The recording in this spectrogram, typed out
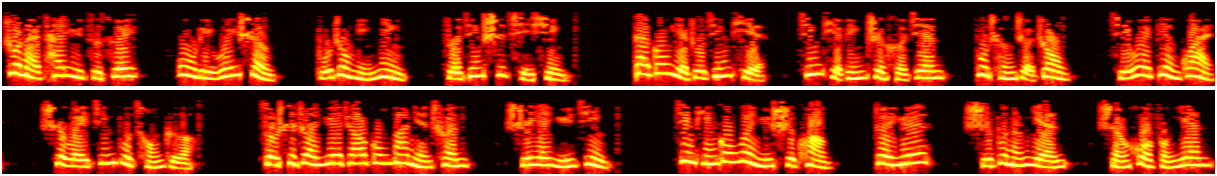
若乃贪欲自虽，物力威盛，不重民命，则经失其性。盖公也铸金铁。金铁兵至河间，不成者众，即为变怪，是为今不从革。左氏传曰：昭公八年春，时言于晋。晋平公问于事况，对曰：时不能言，神或逢焉。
